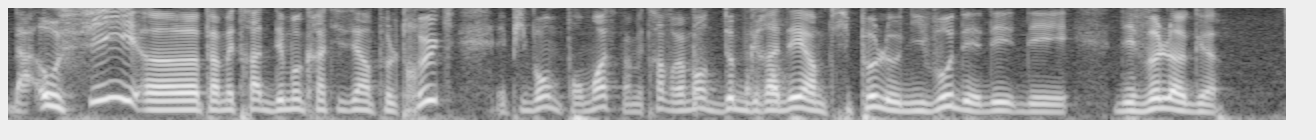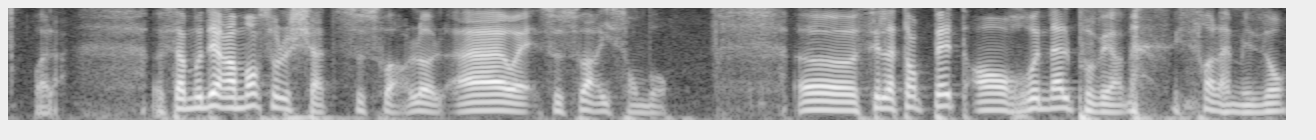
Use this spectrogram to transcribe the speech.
bah aussi euh, permettra de démocratiser un peu le truc. Et puis bon, pour moi, ça permettra vraiment d'upgrader un petit peu le niveau des, des, des, des vlogs. Voilà. Euh, Ça modère à mort sur le chat ce soir, lol. Ah ouais, ce soir ils sont bons. Euh, c'est la tempête en Rhône-Alpes-Auvergne. Ils sont à la maison.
